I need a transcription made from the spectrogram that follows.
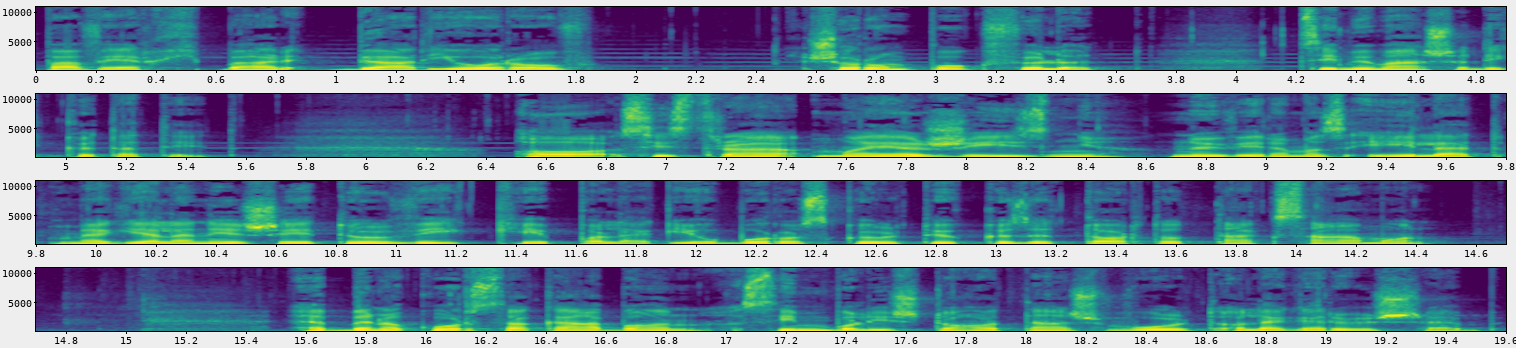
Paverch Barjorov Sorompók fölött című második kötetét. A Sistra Maja Zsízny, nővérem az élet megjelenésétől végképp a legjobb orosz költők között tartották számon. Ebben a korszakában szimbolista hatás volt a legerősebb.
